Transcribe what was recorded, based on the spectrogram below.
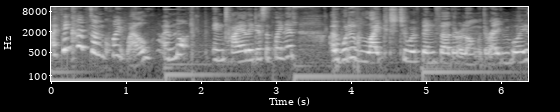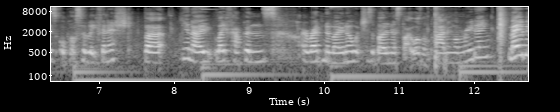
I think I've done quite well. I'm not entirely disappointed. I would have liked to have been further along with the Raven Boys or possibly finished, but you know, life happens. I read Nimona, which is a bonus that I wasn't planning on reading. Maybe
